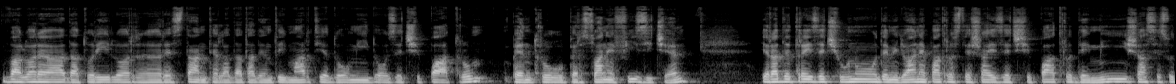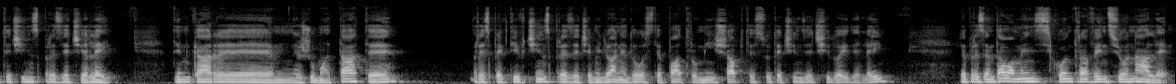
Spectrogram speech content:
Valoarea datoriilor restante la data de 1 martie 2024 pentru persoane fizice era de 31 de milioane 464 de mii 615 lei, din care jumătate, respectiv 15 milioane 204 mii 752 de lei, reprezentau amenzi contravenționale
